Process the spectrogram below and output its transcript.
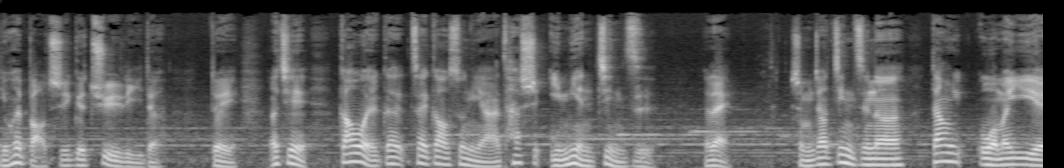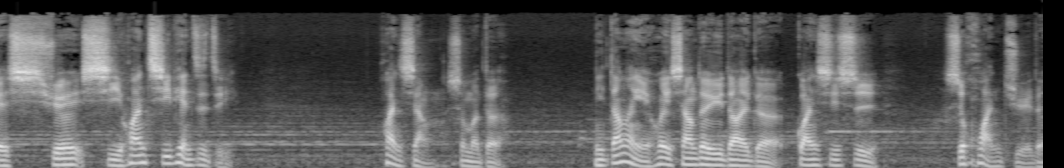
你会保持一个距离的。对，而且高伟在在告诉你啊，它是一面镜子，对不对？什么叫镜子呢？当我们也学喜欢欺骗自己。幻想什么的，你当然也会相对遇到一个关系是是幻觉的，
